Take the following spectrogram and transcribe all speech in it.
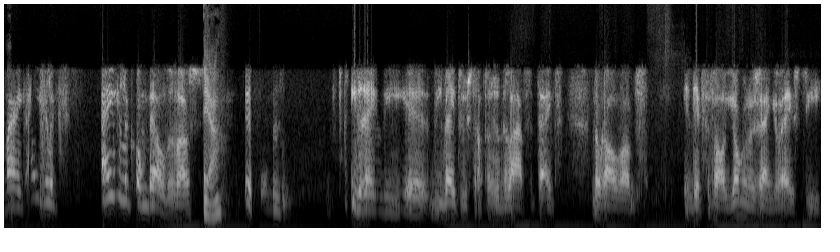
waar ik eigenlijk, eigenlijk om belde was... ja. eh, iedereen die, eh, die weet dus dat er in de laatste tijd nogal wat... in dit geval jongeren zijn geweest die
